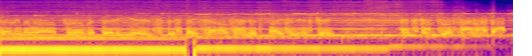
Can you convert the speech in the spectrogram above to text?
Serving the world for over 30 years, the space shuttle's earned its place in history it's come to a final stop.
